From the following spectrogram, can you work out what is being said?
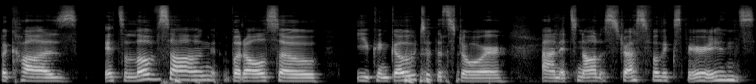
because it's a love song, but also you can go to the store and it's not a stressful experience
